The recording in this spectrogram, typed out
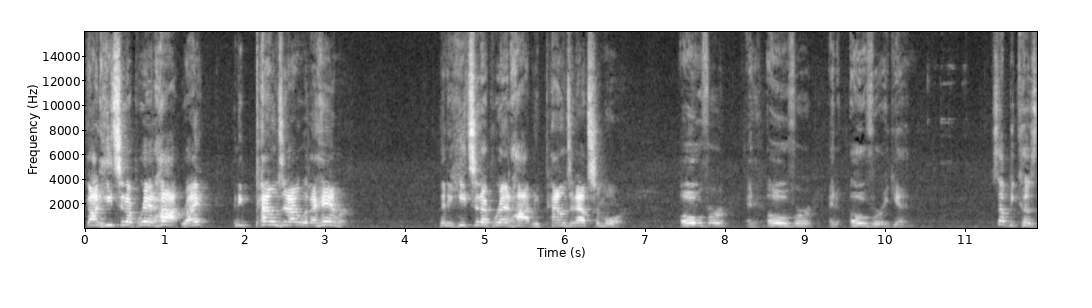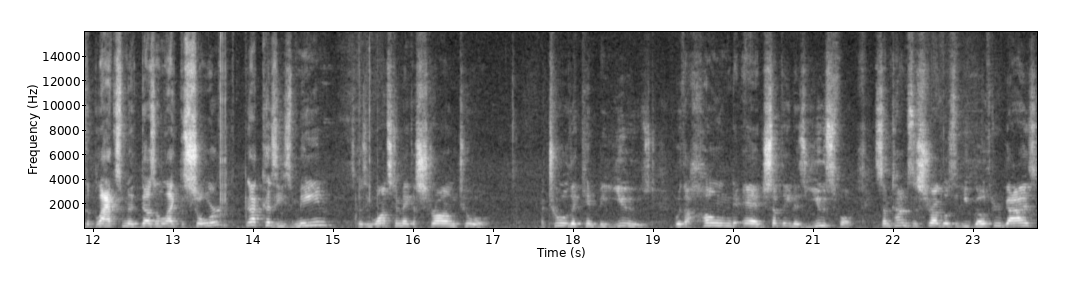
God heats it up red hot, right? And he pounds it out with a hammer. Then he heats it up red hot and he pounds it out some more. Over and over and over again. It's not because the blacksmith doesn't like the sword, not because he's mean, it's because he wants to make a strong tool a tool that can be used with a honed edge, something that is useful. Sometimes the struggles that you go through, guys,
